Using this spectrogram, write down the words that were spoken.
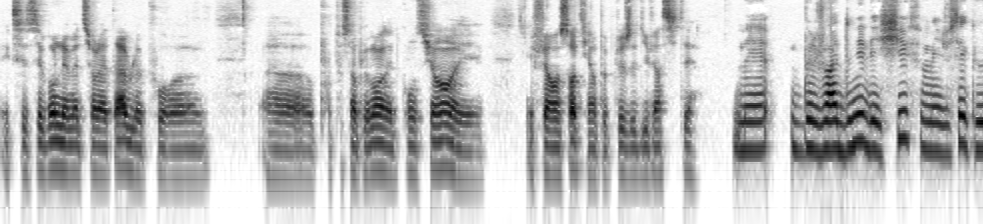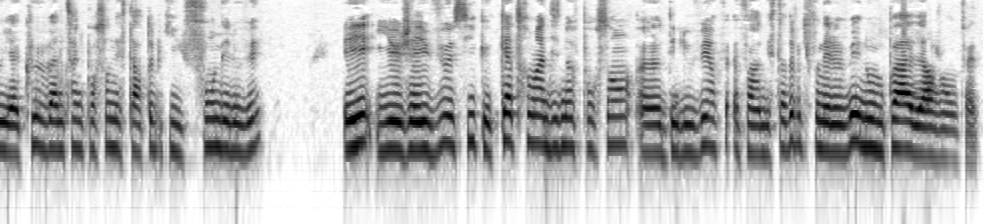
et que c'est, c'est bon de les mettre sur la table pour, euh, euh, pour tout simplement en être conscient et, et faire en sorte qu'il y ait un peu plus de diversité. Mais ben, j'aurais donné des chiffres, mais je sais qu'il n'y a que 25% des startups qui font des levées. Et j'avais vu aussi que 99% euh, des levées, enfin des startups qui font des levées n'ont pas d'argent en fait.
